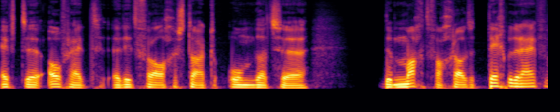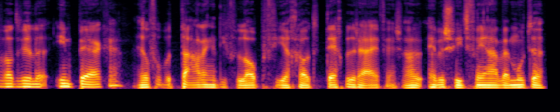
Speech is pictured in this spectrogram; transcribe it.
heeft de overheid dit vooral gestart omdat ze de macht van grote techbedrijven wat willen inperken. Heel veel betalingen die verlopen via grote techbedrijven. En ze hebben zoiets van ja, wij moeten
